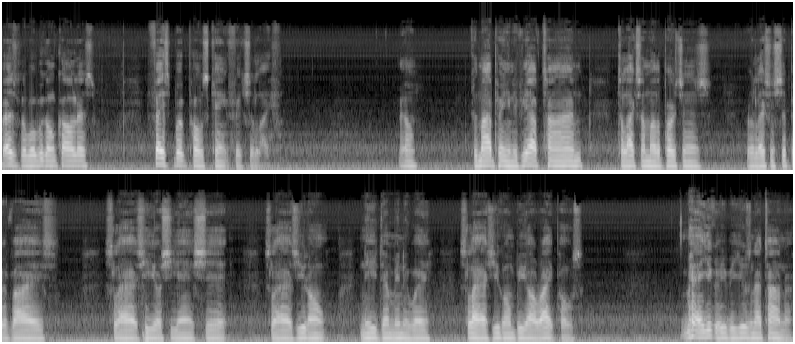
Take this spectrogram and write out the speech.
basically what we're gonna call this: Facebook posts can't fix your life. You know, because my opinion, if you have time to like some other person's relationship advice, slash he or she ain't shit, slash you don't need them anyway, slash you gonna be all right post man, you could be using that time to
